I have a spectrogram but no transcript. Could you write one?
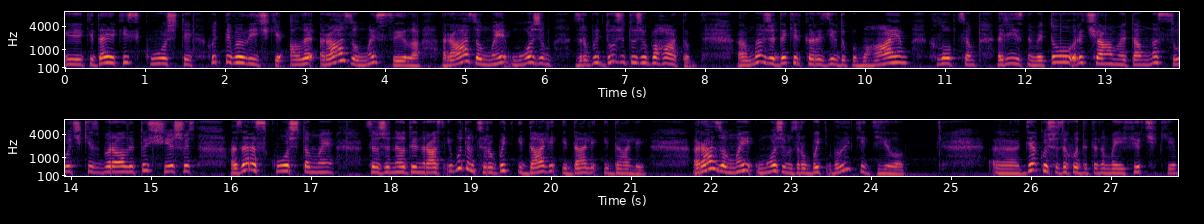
е, кидає якісь кошти, хоч невеличкі, але разом ми сила, разом ми можемо зробити дуже-дуже багато. Е, Ми вже декілька разів допомагаємо хлопцям різними то речами, там носочки збирали, то ще щось. А зараз коштами, це вже не один раз. І будемо це робити і далі, і далі, і далі. Разом ми можемо зробити велике діло. Е, Дякую, що заходите на мої ефірчики.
